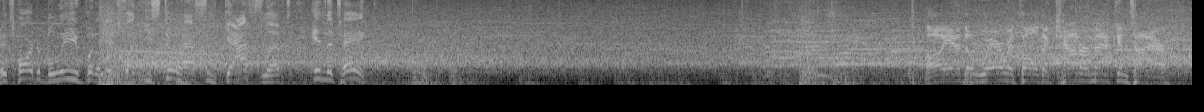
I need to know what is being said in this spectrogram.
It's hard to believe, but it looks like he still has some gas left in the tank. Oh, yeah, the wherewithal to counter McIntyre.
